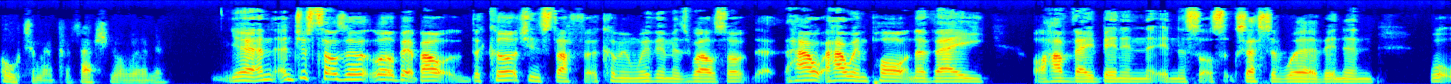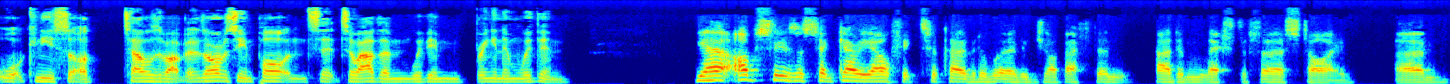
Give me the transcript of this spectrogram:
ultimate professional, really. Yeah, and, and just tell us a little bit about the coaching staff that are coming with him as well. So, how how important are they, or have they been in the in the sort of success of Worthing, and what what can you sort of tell us about? It? They're obviously important to, to Adam with him bringing them with him. Yeah, obviously, as I said, Gary Elphick took over the Worthing job after Adam left the first time, um,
